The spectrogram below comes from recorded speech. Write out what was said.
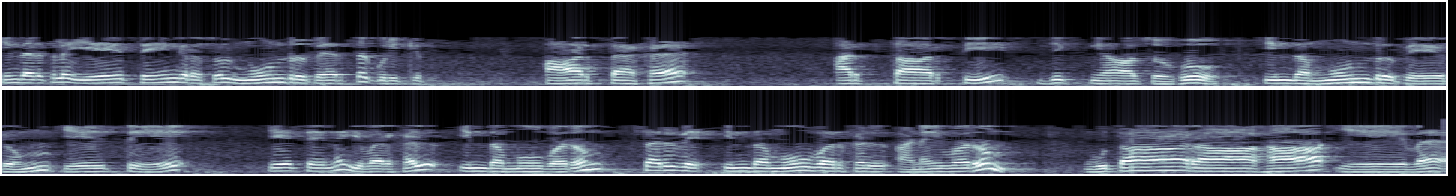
இந்த இடத்துல ஏதேங்கிற சொல் மூன்று பேர்த்த குறிக்குது. ஆர்த்தக அர்த்தார்த்தி ஜிக்யாசுகு. இந்த மூன்று பேரும் ஏதே ஏத்தேன இவர்கள் இந்த மூவரும் சர்வே இந்த மூவர்கள் அனைவரும் உதாராகா ஏவ.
